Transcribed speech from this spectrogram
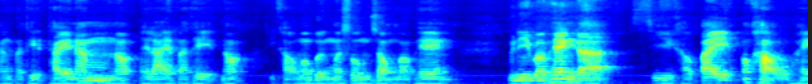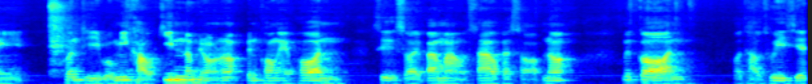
ทางประเทศไทยนํเนาะหลายๆประเทศเนาะที่เขามาเบิ่งมาชมส่องเบาแพงมื้อนี้เบาแพงก็สิเขาไปเอาเขาให้คนที่บ่มีเขากินเนาะพี่น้องเนาะเป็นของไอพร ซื้อซอยปลาเมาเศร้ากระสอบเนาะเมื่อก่อนพอเถาทุยเสีย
